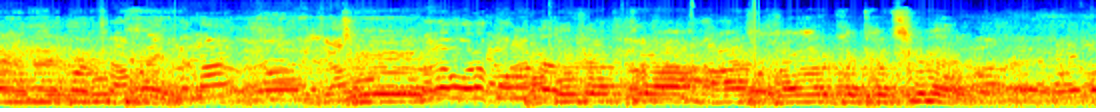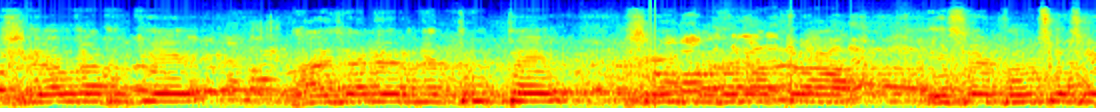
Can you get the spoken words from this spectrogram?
আইনের বিরুদ্ধে যে পদযাত্রা আজ হওয়ার কথা ছিল। শিয়ালদা থেকে ভাইজানের নেতৃত্বে সেই পদযাত্রা এসে পৌঁছেছে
